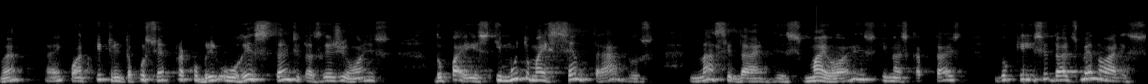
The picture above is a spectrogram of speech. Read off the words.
né? enquanto que 30% para cobrir o restante das regiões do país e muito mais centrados nas cidades maiores e nas capitais do que em cidades menores.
